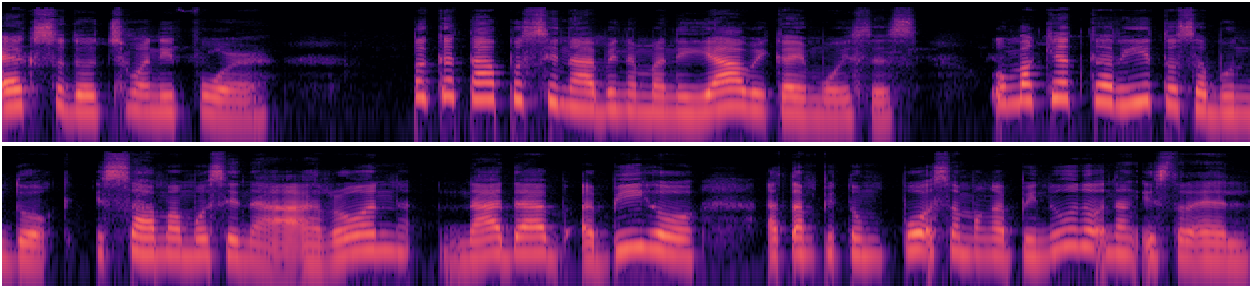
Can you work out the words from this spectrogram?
Exodo 24 Pagkatapos sinabi naman ni Yahweh kay Moises, Umakyat ka rito sa bundok, isama mo sina Aaron, Nadab, Abiho at ang pitumpo sa mga pinuno ng Israel.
